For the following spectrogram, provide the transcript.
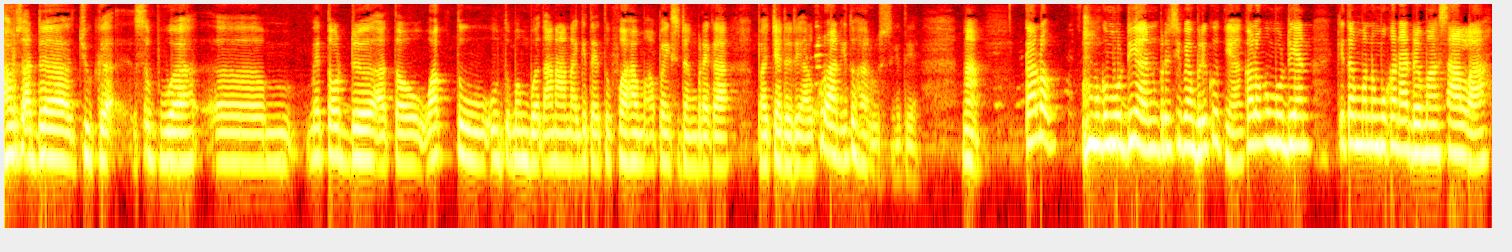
harus ada juga sebuah um, metode atau waktu untuk membuat anak-anak kita itu paham apa yang sedang mereka baca dari Al-Quran itu harus gitu ya. Nah kalau kemudian prinsip yang berikutnya, kalau kemudian kita menemukan ada masalah,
